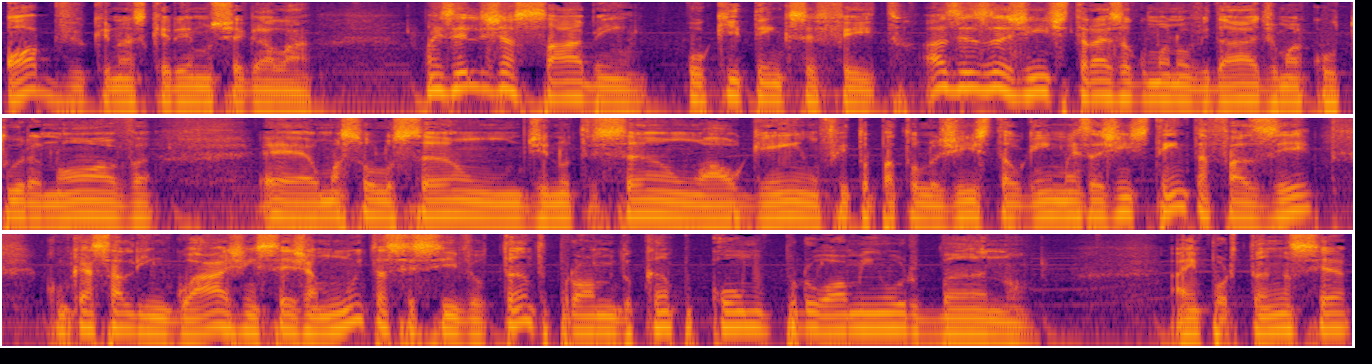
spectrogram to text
Óbvio que nós queremos chegar lá mas eles já sabem o que tem que ser feito. Às vezes a gente traz alguma novidade, uma cultura nova, é, uma solução de nutrição, alguém, um fitopatologista, alguém, mas a gente tenta fazer com que essa linguagem seja muito acessível tanto para o homem do campo como para o homem urbano. A importância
